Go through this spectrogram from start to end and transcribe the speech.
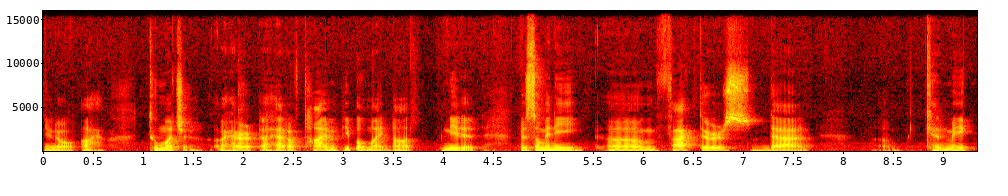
you know, uh, too much ahead, ahead of time, people might not need it. There's so many um, factors that can make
